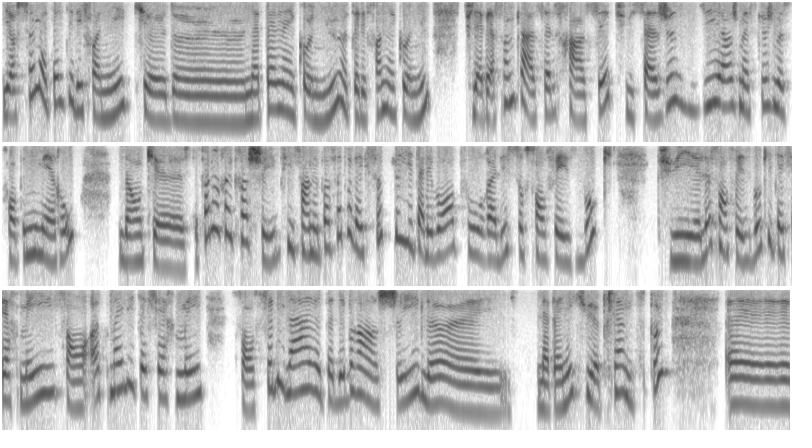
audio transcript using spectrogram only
Il a reçu un appel téléphonique euh, d'un appel inconnu, un téléphone inconnu, puis la personne cassait le français, puis ça a juste dit « Ah, je m'excuse, je me suis trompé de numéro. » Donc, euh, Stéphane a raccroché, puis il s'en est pas fait avec ça, puis là, il est allé voir pour aller sur son Facebook, puis euh, là, son Facebook était fermé, son Hotmail était fermé, son cellulaire était débranché, là... euh, la panique lui a pris un petit peu. Euh,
